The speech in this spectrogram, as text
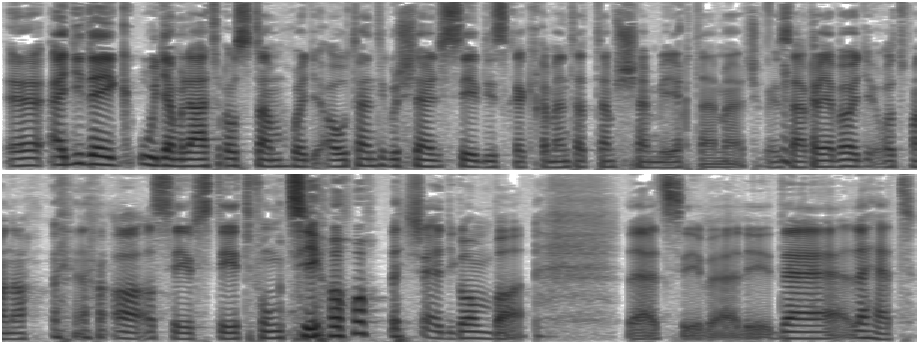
Ö, Egy ideig úgy emelátoztam, hogy autentikusan egy save diskekre mentettem, semmi értelme, csak egy zárójelbe, hogy ott van a, a, a save state funkció, és egy gombbal lehet szévelni. De lehet.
